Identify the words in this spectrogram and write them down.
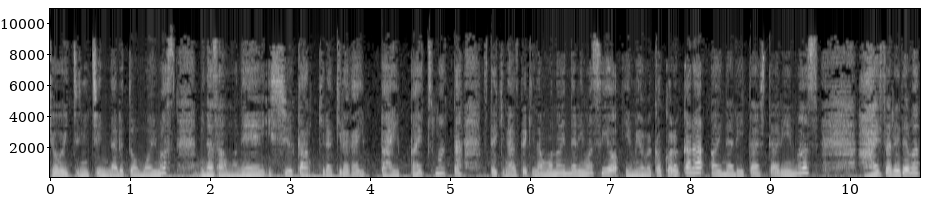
今日一日になると思います。皆さんもね、一週間キラキラがいっぱいいっぱい詰まった素敵な素敵なものになりますよう、弓嫁心からお祈りいたしております。はい、それでは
